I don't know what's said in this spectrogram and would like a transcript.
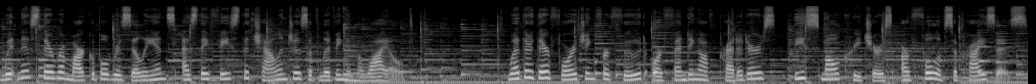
Witness their remarkable resilience as they face the challenges of living in the wild. Whether they're foraging for food or fending off predators, these small creatures are full of surprises.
